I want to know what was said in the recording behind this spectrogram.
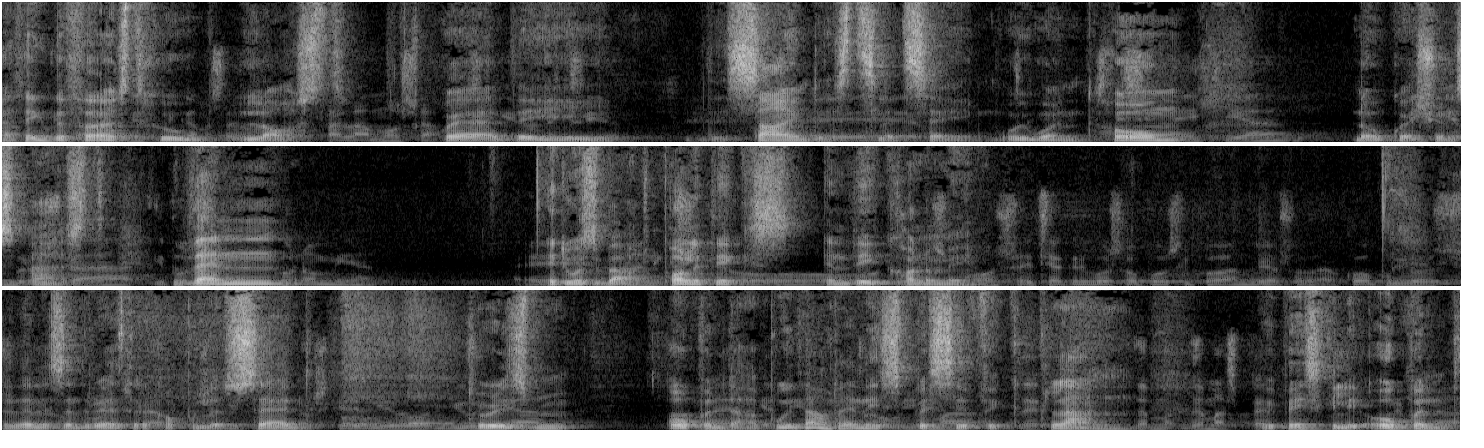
I think the first who lost were the, the scientists, let's say. We went home, no questions asked. Then it was about politics and the economy. And then, as Andreas Dracopoulos said, tourism opened up without any specific plan. We basically opened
